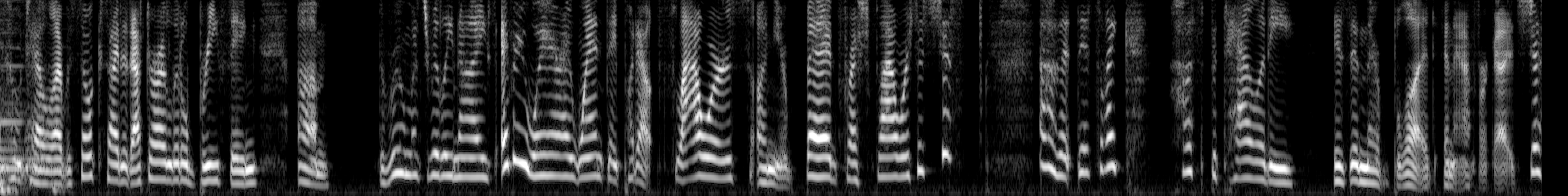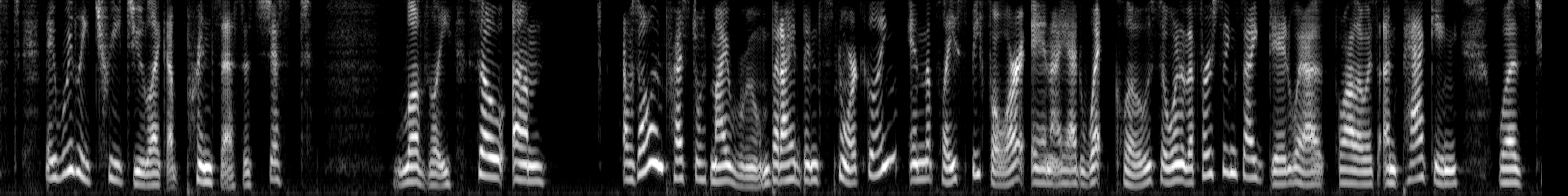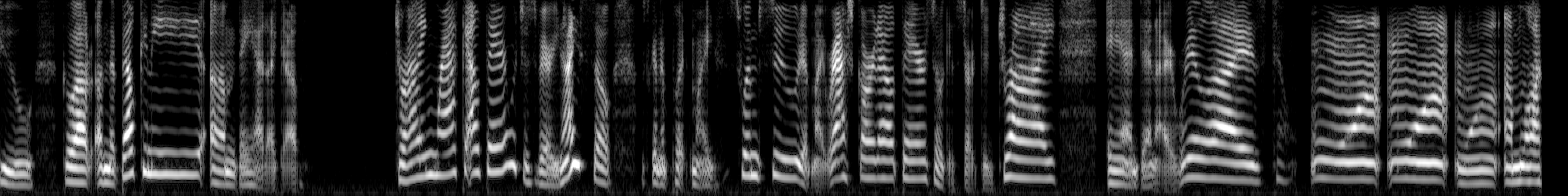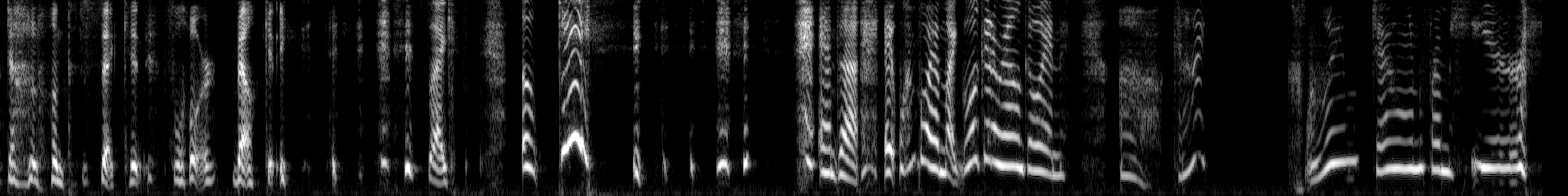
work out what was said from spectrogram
Hotel, I was so excited after our little briefing. Um, the room was really nice. Everywhere I went, they put out flowers on your bed, fresh flowers. It's just, oh, it's like hospitality is in their blood in Africa. It's just, they really treat you like a princess. It's just, lovely. So, um, I was all impressed with my room, but I had been snorkeling in the place before and I had wet clothes. So, one of the first things I did I, while I was unpacking was to go out on the balcony. Um, they had like a drying rack out there, which is very nice. So, I was going to put my swimsuit and my rash guard out there so it could start to dry. And then I realized, wah, wah, wah, I'm locked out on the second floor balcony. it's like, okay. and uh, at one point, I'm like looking around going, oh, can I climb down from here?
